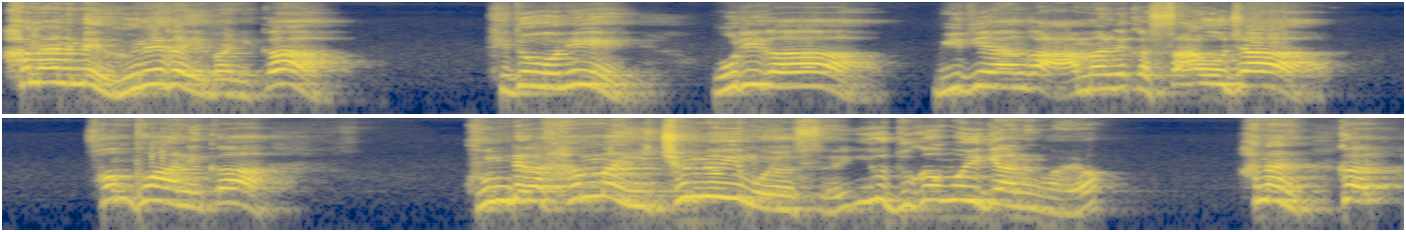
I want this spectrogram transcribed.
하나님의 은혜가 임하니까 기도원이 우리가 미디안과 아말렉과 싸우자 선포하니까 군대가 3만 2천 명이 모였어요. 이거 누가 모이게 하는 거예요? 하나님. 그러니까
